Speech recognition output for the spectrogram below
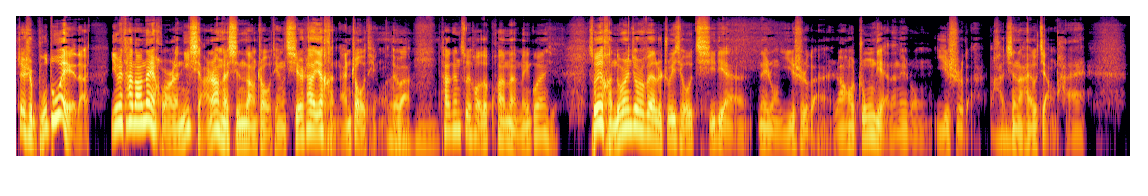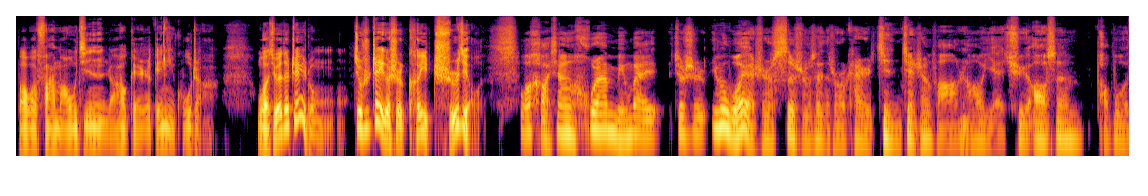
这是不对的，因为他到那会儿了，你想让他心脏骤停，其实他也很难骤停了，对吧？他跟最后的快慢没关系。所以很多人就是为了追求起点那种仪式感，然后终点的那种仪式感，还现在还有奖牌，包括发毛巾，然后给人给你鼓掌。我觉得这种就是这个是可以持久的。我好像忽然明白，就是因为我也是四十岁的时候开始进健身房，然后也去奥森跑步，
